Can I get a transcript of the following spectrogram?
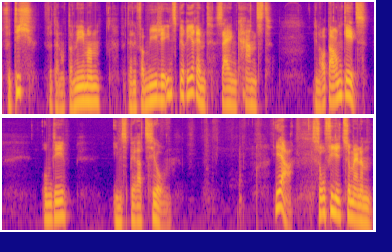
für dich, für dein Unternehmen, für deine Familie inspirierend sein kannst. Genau darum geht es. Um die Inspiration. Ja, so viel zu meinem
